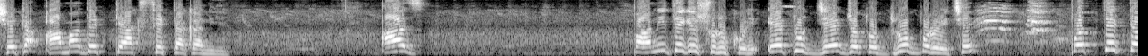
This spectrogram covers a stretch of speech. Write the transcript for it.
সেটা আমাদের ট্যাক্সের টাকা নিয়ে। আজ পানি থেকে শুরু করে এ টু জেড যত দ্রব্য রয়েছে, প্রত্যেকটা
